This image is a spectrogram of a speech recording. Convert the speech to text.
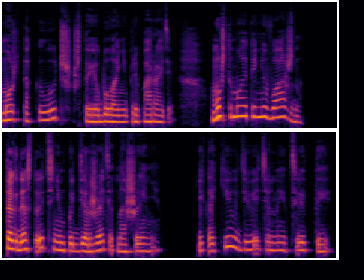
может, так и лучше, что я была не при параде. Может, ему это не важно. Тогда стоит с ним поддержать отношения. И какие удивительные цветы.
